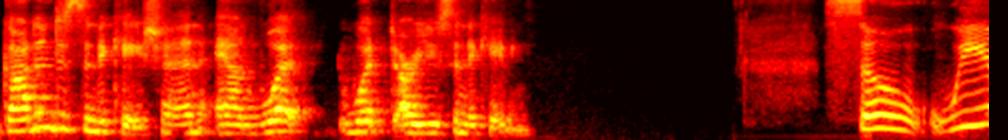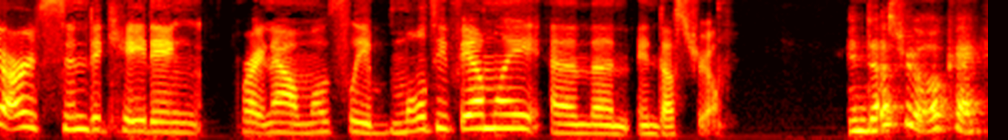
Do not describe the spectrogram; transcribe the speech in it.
got into syndication, and what what are you syndicating? So we are syndicating right now mostly multifamily and then industrial. Industrial, okay.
